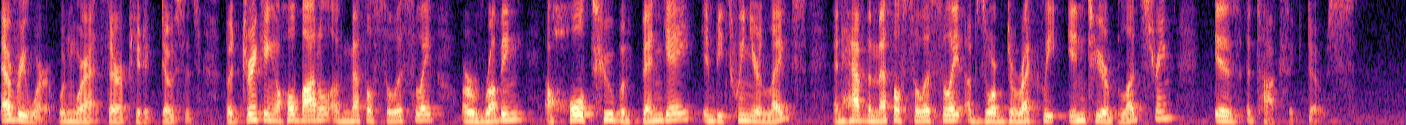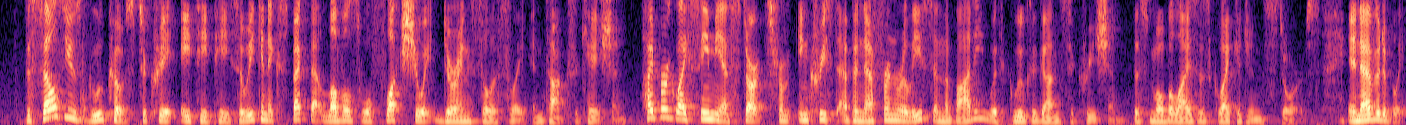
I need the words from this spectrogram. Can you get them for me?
everywhere when we're at therapeutic doses, but drinking a whole bottle of methyl salicylate or rubbing a whole tube of Bengay in between your legs and have the methyl salicylate absorb directly into your bloodstream is a toxic dose. The cells use glucose to create ATP, so we can expect that levels will fluctuate during salicylate intoxication. Hyperglycemia starts from increased epinephrine release in the body with glucagon secretion. This mobilizes glycogen stores. Inevitably,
